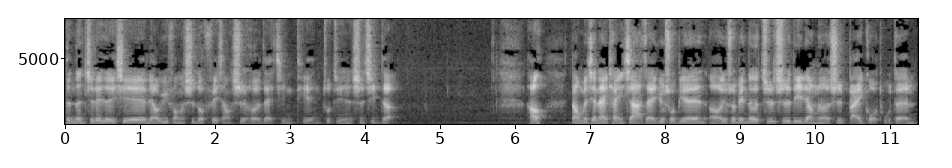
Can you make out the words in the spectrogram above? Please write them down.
等等之类的一些疗愈方式，都非常适合在今天做这件事情的。好，那我们先来看一下，在右手边，呃，右手边的支持力量呢是白狗图腾。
